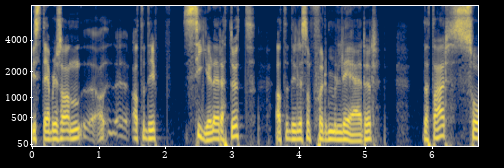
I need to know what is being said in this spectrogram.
Hvis det blir sånn uh, at de sier det rett ut, at de liksom formulerer dette her, så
